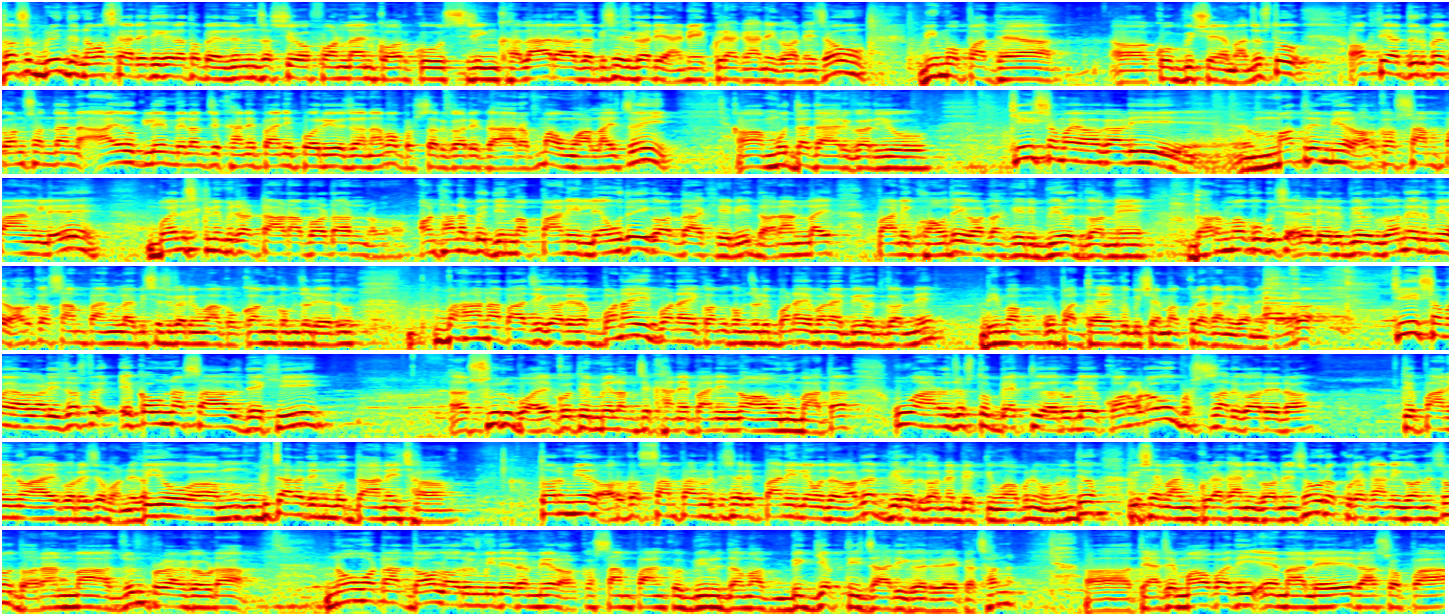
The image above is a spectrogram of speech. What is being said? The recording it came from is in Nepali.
दर्शकवृन्द नमस्कार। यतिखेर तपाईँहरू हुनुहुन्छ सेवा अफ अनलाइनको अर्को श्रृङ्खला र आज विशेष गरी हामी कुराकानी गर्नेछौँ भीमोपाध्याय को विषयमा। जस्तो अख्तियार दुरुपयोग अनुसन्धान आयोगले मेलम्ची खानेपानी परियोजनामा भ्रष्टाचार गरेको आरोपमा उहाँलाई चाहिँ मुद्दा दायर गरियो। केही समय अगाडि मात्रै मेयर हर्क साम्पाङले बयालिस किलोमिटर टाढाबाट अन्ठानब्बे दिनमा पानी ल्याउँदै गर्दाखेरि धरानलाई पानी खुवाउँदै गर्दाखेरि विरोध गर्ने धर्मको विषयलाई लिएर विरोध गर्ने र मेयर हर्क साम्पाङलाई विशेष गरी उहाँको कमी कमजोरीहरू बहानाबाजी गरेर बनाइ बनाई कमी कमजोरी बनाइ बनाई विरोध गर्ने भीमा उपाध्यायको विषयमा कुराकानी गर्नेछौँ। र केही समय अगाडि जस्तो एकाउन्न सालदेखि सुरु भएको त्यो मेलम्ची खानेपानी नआउनुमा त उहाँहरू जस्तो व्यक्तिहरूले करोडौँ भ्रष्टाचार गरेर त्यो पानी नआएको रहेछ भन्ने यो विचाराधीन मुद्दा नै छ। तर मेयर हर्क साम्पाङले त्यसरी पानी ल्याउँदा गर्दा विरोध गर्ने व्यक्ति उहाँ पनि हुनुहुन्थ्यो। विषयमा हामी कुराकानी गर्नेछौँ र कुराकानी गर्नेछौँ। धरानमा जुन प्रकारको एउटा नौवटा दलहरू मिलेर मेयर हर्क साम्पाङको विरुद्धमा विज्ञप्ति जारी गरिरहेका छन्। त्यहाँ चाहिँ माओवादी एमाले रासोपा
